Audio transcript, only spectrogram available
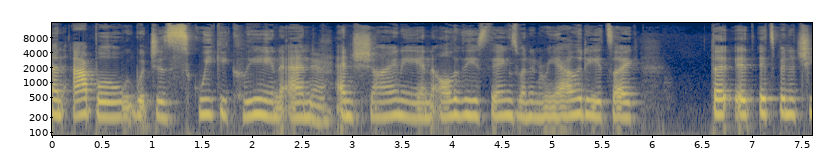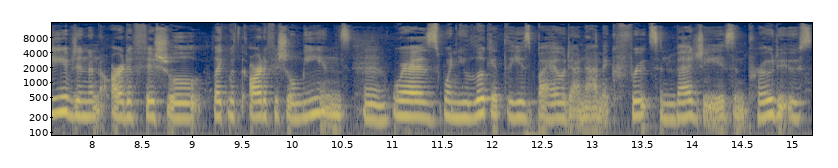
an apple which is squeaky clean and Yeah. and shiny and all of these things when in reality it's like that it, it's been achieved in an artificial like with artificial means hmm. whereas when you look at these biodynamic fruits and veggies and produce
